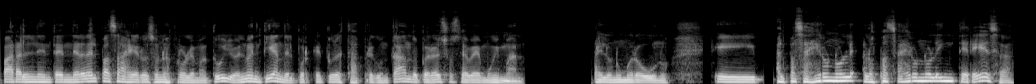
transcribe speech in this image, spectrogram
Para el entender del pasajero, eso no es problema tuyo. Él no entiende el por qué tú le estás preguntando, pero eso se ve muy mal. Ahí lo número uno. Al pasajero no le, a los pasajeros no le interesa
